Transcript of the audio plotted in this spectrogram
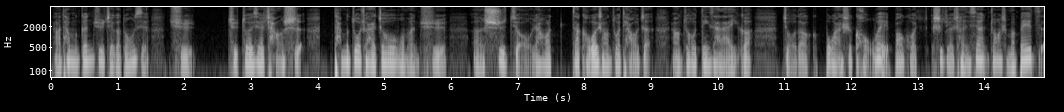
然后他们根据这个东西去去做一些尝试，他们做出来之后，我们去呃试酒，然后在口味上做调整，然后最后定下来一个酒的，不管是口味，包括视觉呈现，装什么杯子，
